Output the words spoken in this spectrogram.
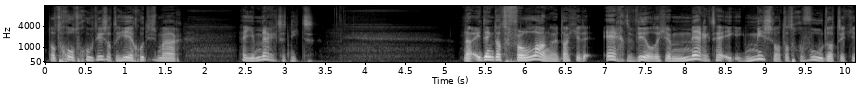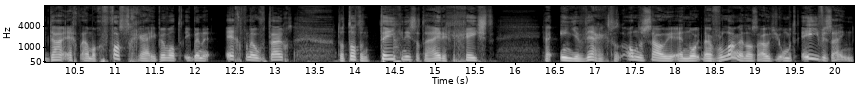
dat God goed is, dat de Heer goed is, maar ja, je merkt het niet. Nou, ik denk dat verlangen, dat je er echt wil, dat je merkt, hè, ik, ik mis wat, dat gevoel, dat, dat je daar echt aan mag vastgrijpen. Want ik ben er echt van overtuigd dat dat een teken is dat de Heilige Geest ja, in je werkt. Want anders zou je er nooit naar verlangen. Dan zou het je om het even zijn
